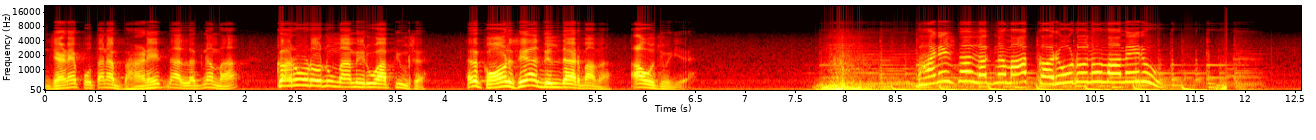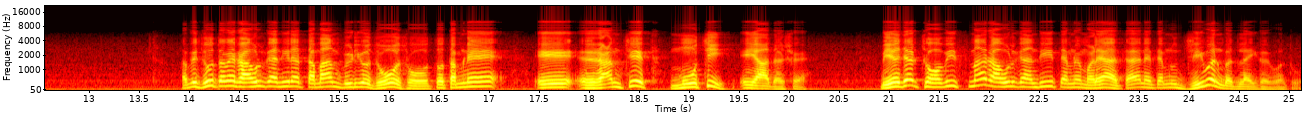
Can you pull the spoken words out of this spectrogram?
જેણે પોતાના ભાણેજના લગ્નમાં કરોડોનું મામેરું આપ્યું છે. હવે કોણ છે આ દિલદાર મામા? આવો જોઈએ. ભાણેજના લગ્નમાં કરોડોનું મામેરું? હવે જો તમે રાહુલ ગાંધીના તમામ વીડિયો જોવો છો, તો તમને એ રામચેત મોચી એ યાદ હશે. બે હજાર ચોવીસમાં રાહુલ ગાંધી તેમને મળ્યા હતા અને તેમનું જીવન બદલાઈ ગયું હતું.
